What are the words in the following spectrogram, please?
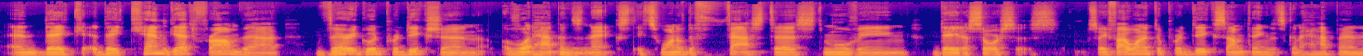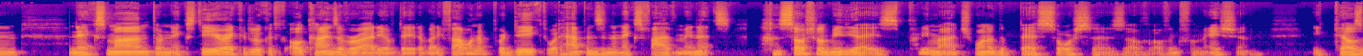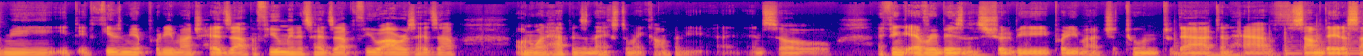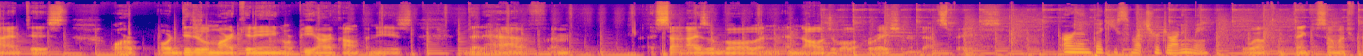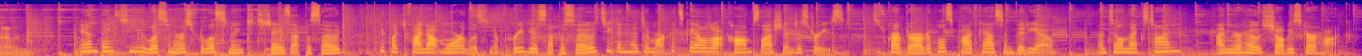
and they they can get from that very good prediction of what happens next. It's one of the fastest moving data sources. So if I wanted to predict something that's going to happen next month or next year, I could look at all kinds of variety of data. But if I want to predict what happens in the next five minutes, social media is pretty much one of the best sources of, of information. It tells me, it, it gives me a pretty much heads up, a few minutes heads up, a few hours heads up on what happens next to my company. And so I think every business should be pretty much attuned to that and have some data scientists or, or digital marketing or PR companies that have um, a sizable and, and knowledgeable operation in that space. Ernan, thank you so much for joining me. You're welcome. Thank you so much for having me. And thanks to you listeners for listening to today's episode. If you'd like to find out more or listen to previous episodes, you can head to marketscale.com slash industries. Subscribe to articles, podcasts, and video. Until next time, I'm your host, Shelby Skrhak.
